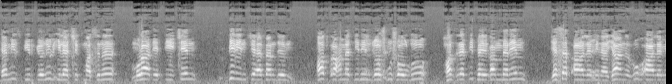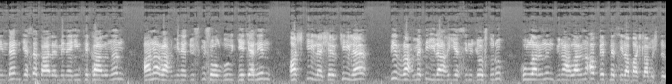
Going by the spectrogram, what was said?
temiz bir gönül ile çıkmasını murad ettiği için birinci efendim alt rahmetinin coşmuş olduğu Hazreti Peygamber'in ceset alemine yani ruh aleminden ceset alemine intikalının ana rahmine düşmüş olduğu gecenin aşkıyla şevkiyle bir rahmeti ilahiyesini coşturup kullarının günahlarını affetmesiyle başlamıştır.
